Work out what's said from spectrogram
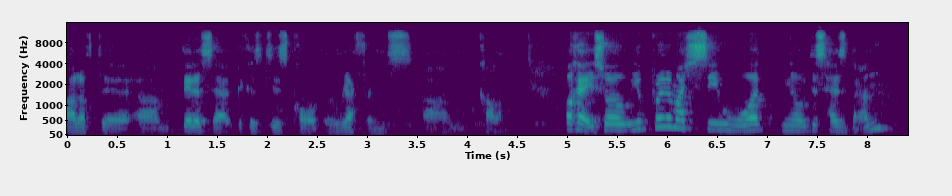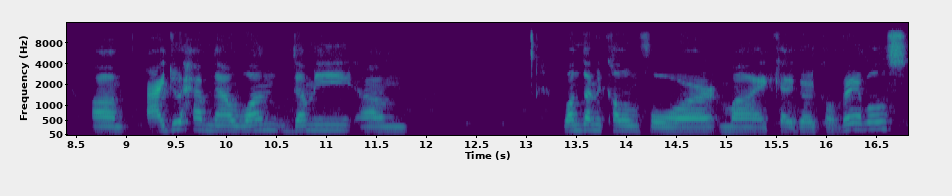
out of the um, data set because it is called a reference um, column. Okay, so you pretty much see what you know this has done. Um, I do have now one dummy um, one dummy column for my categorical variables.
